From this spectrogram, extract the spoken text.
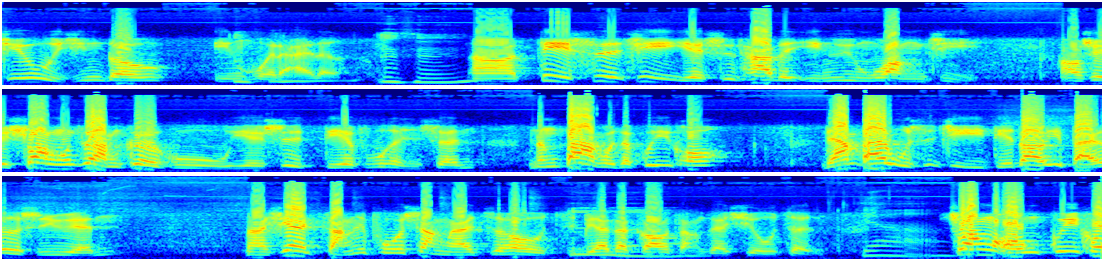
几乎已经都赢回来了。嗯哼，啊，第四季也是它的营运旺季，啊，所以双红这档个股也是跌幅很深，能大股的归空。两百五十几跌到一百二十元，那现在涨一波上来之后，指标在高涨在修正。双红龟壳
